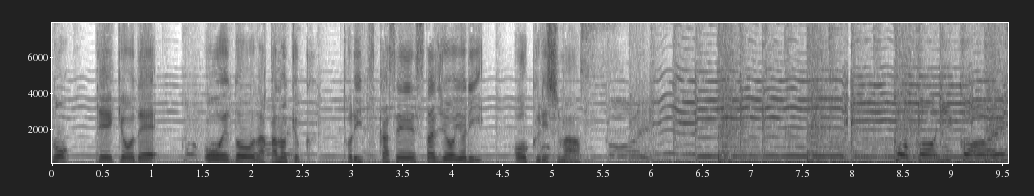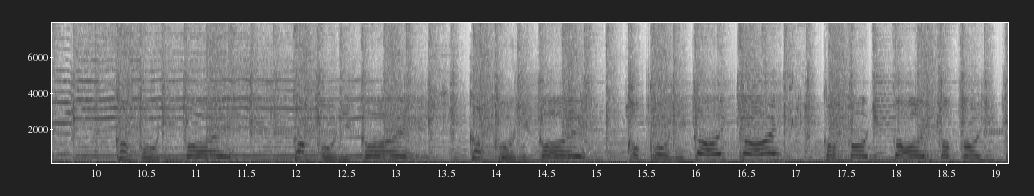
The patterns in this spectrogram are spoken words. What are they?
の提供で大江戸中野局都立火星スタジオよりお送りします。ここに来い。ここに来い。ここに来い。ここに来い。ここに来い来い。ここに来い。ここに来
